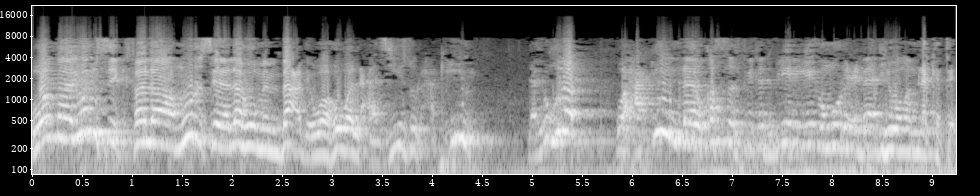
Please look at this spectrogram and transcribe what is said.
وما يمسك فلا مرسل له من بعده وهو العزيز الحكيم. لا يغلب. وحكيم لا يقصر في تدبيره أمور عباده ومملكته.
